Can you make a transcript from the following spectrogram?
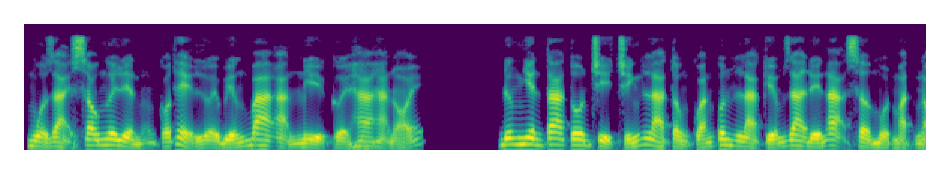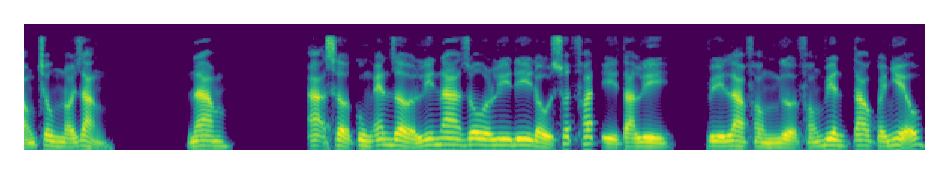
mùa giải sau ngươi liền có thể lười biếng ba ạn nỉ cười ha hả nói đương nhiên ta tôn chỉ chính là tổng quán quân là kiếm ra đến ạ à sở một mặt nóng trông nói rằng nam ạ à, sở cùng Angelina Jolie đi đầu xuất phát Italy, vì là phòng ngừa phóng viên tao cái nhiễu,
